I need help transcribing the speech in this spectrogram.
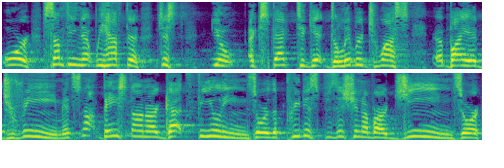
or something that we have to just you know, expect to get delivered to us uh, by a dream. It's not based on our gut feelings or the predisposition of our genes or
